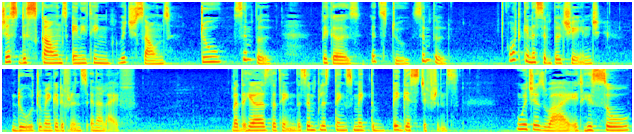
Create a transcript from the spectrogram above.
just discounts anything which sounds too simple because it's too simple. What can a simple change do to make a difference in our life? But here's the thing the simplest things make the biggest difference, which is why it is so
